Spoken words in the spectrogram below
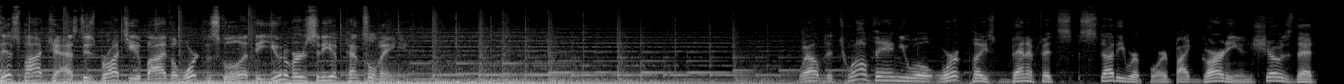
This podcast is brought to you by the Wharton School at the University of Pennsylvania. Well, the 12th annual Workplace Benefits Study Report by Guardian shows that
